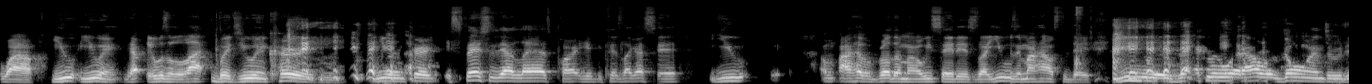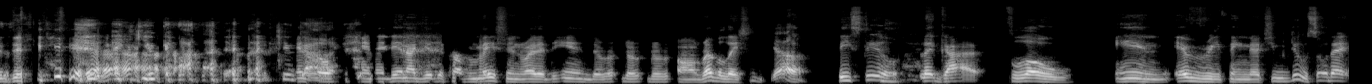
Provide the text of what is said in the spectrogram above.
Wow. You you ain't that it was a lot, but you encouraged me. you encouraged, especially that last part here, because like I said, you um, I have a brother of mine. We say this like you was in my house today. You knew exactly what I was going through today. thank you god thank you and so, and, and then I get the confirmation right at the end, the the, the um, revelation. Yeah, be still, let God flow in everything that you do, so that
